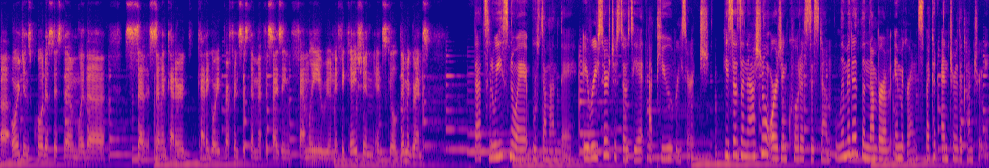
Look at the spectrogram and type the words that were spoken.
uh, origins quota system with a seven category preference system emphasizing family reunification and skilled immigrants. That's Luis Noé Bustamante, a research associate at Pew Research. He says the national origin quota system limited the number of immigrants that could enter the country.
